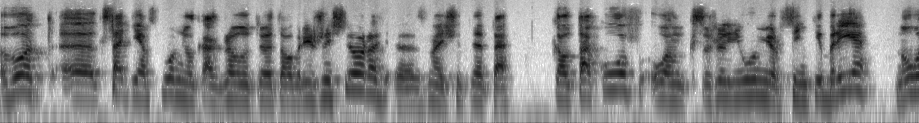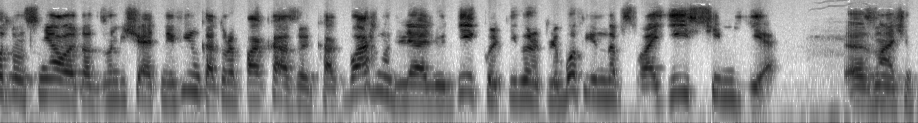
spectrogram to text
Вот, э, кстати, я вспомнил, как зовут этого режиссера, э, значит, это Колтаков, он, к сожалению, умер в сентябре, но вот он снял этот замечательный фильм, который показывает, как важно для людей культивировать любовь именно в своей семье. Э, значит,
